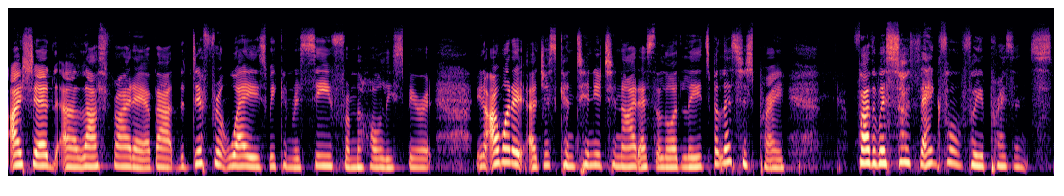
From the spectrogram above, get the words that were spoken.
I shared uh, last Friday about the different ways we can receive from the Holy Spirit. You know, I want to uh, just continue tonight as the Lord leads, but let's just pray. Father, we're so thankful for your presence.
